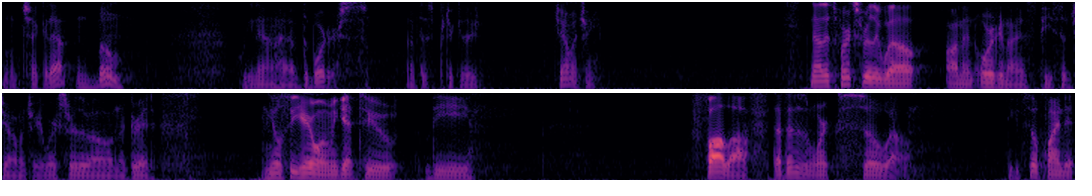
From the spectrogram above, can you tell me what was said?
we'll check it out, and boom, we now have the borders of this particular geometry. Now this works really well on an organized piece of geometry. It works really well on a grid. You'll see here when we get to the fall off, that doesn't work so well. You can still find it,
